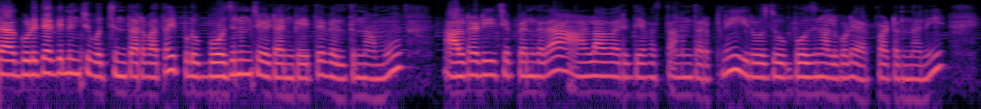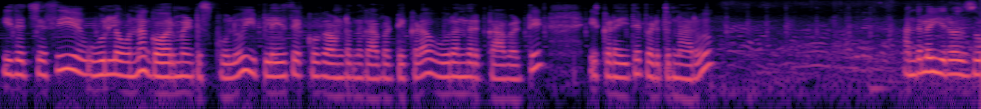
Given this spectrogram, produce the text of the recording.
ఇంకా గుడి దగ్గర నుంచి వచ్చిన తర్వాత ఇప్పుడు భోజనం చేయడానికి అయితే వెళ్తున్నాము. ఆల్రెడీ చెప్పాను కదా ఆళ్ళవారి దేవస్థానం తరపున ఈరోజు భోజనాలు కూడా ఏర్పాటు ఉందని ఇది వచ్చేసి ఊర్లో ఉన్న గవర్నమెంట్ స్కూలు. ఈ ప్లేస్ ఎక్కువగా ఉంటుంది కాబట్టి ఇక్కడ ఊరందరికి కాబట్టి ఇక్కడైతే పెడుతున్నారు. అందులో ఈరోజు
